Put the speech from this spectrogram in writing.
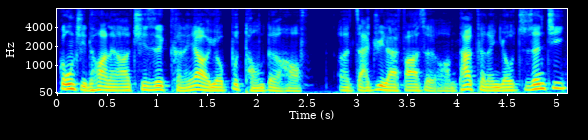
攻击的话呢，啊，其实可能要由不同的哈呃载具来发射啊，它可能由直升机。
